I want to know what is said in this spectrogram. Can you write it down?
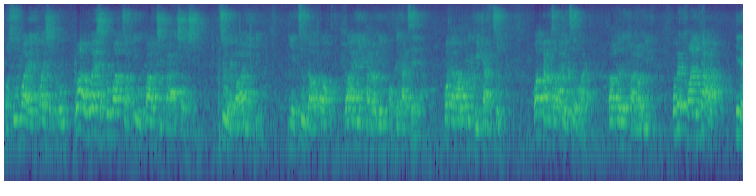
我是我的我的身躯，我有我的身躯，我绝对有百分之百相信，主会甲我医治，伊会主甲我讲，我爱去传福音，互更较济人。我感觉我要开欠主，我工作还未做完，我搁咧传福音，我要传到迄个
